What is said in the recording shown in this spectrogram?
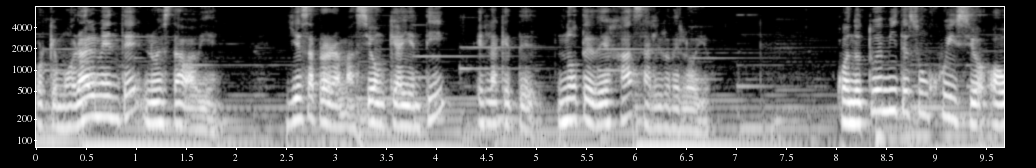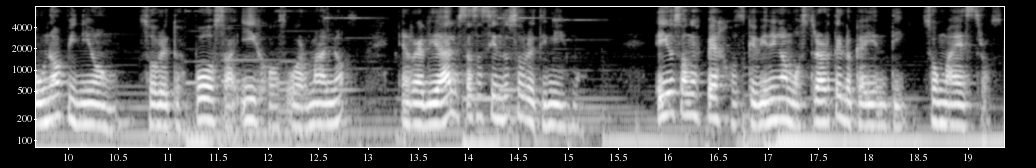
porque moralmente no estaba bien. Y esa programación que hay en ti es la que no te deja salir del hoyo. Cuando tú emites un juicio o una opinión sobre tu esposa, hijos o hermanos, en realidad lo estás haciendo sobre ti mismo. Ellos son espejos que vienen a mostrarte lo que hay en ti, son maestros.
